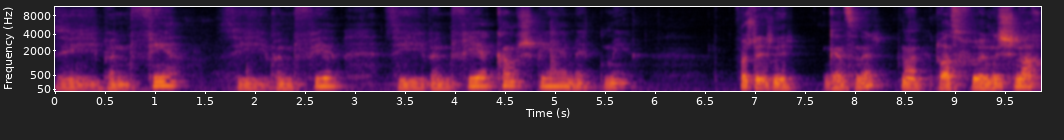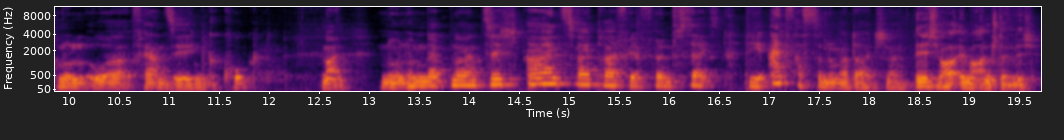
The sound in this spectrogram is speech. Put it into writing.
Sieben, vier, sieben, vier, sieben, vier, komm, spiel mit mir. Verstehe ich nicht. Kennst du nicht? Nein. Du hast früher nicht nach 0 Uhr Fernsehen geguckt. Nein. 090, 1, 2, 3, 4, 5, 6. Die einfachste Nummer Deutschland. Ich war immer anständig.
